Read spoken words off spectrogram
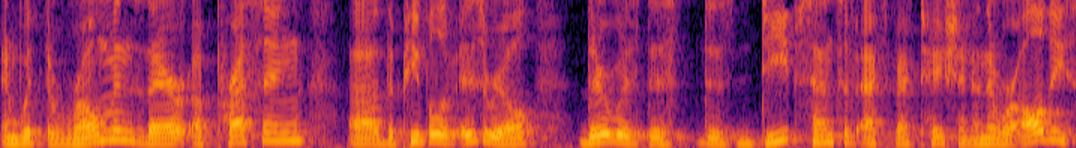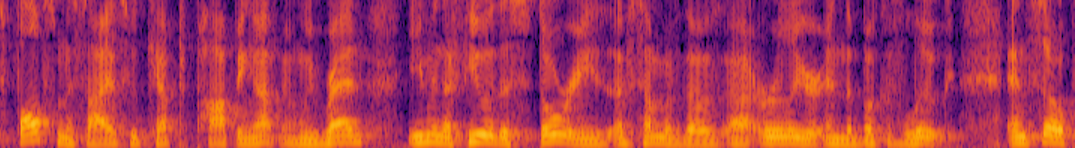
And with the Romans there oppressing uh, the people of Israel, there was this this deep sense of expectation, and there were all these false messiahs who kept popping up. And we read even a few of the stories of some of those uh, earlier in the book of Luke. And so,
